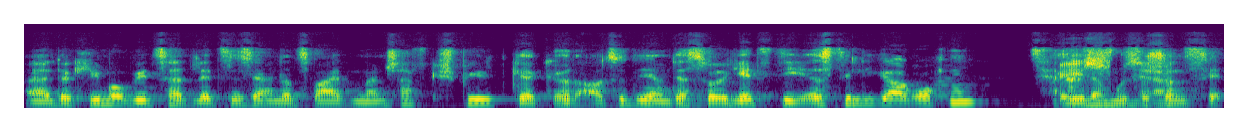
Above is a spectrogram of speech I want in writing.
Äh, der Klimowitz hat letztes Jahr in der zweiten Mannschaft gespielt, gehört auch zu dir und der soll jetzt die erste Liga rocken. Hey, da muss er schon sehr,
